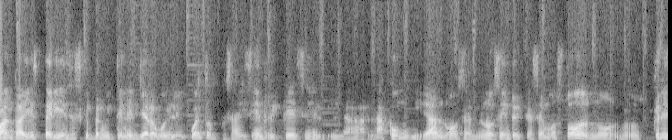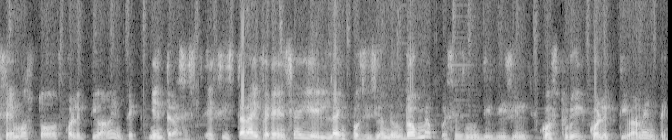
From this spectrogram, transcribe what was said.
Cuando hay experiencias que permiten el diálogo y el encuentro, pues ahí se enriquece la, la, comunidad, ¿no? O sea, nos enriquecemos todos, ¿no? Nos crecemos todos colectivamente. Mientras exista la diferencia y la imposición de un dogma, pues es muy difícil construir colectivamente.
